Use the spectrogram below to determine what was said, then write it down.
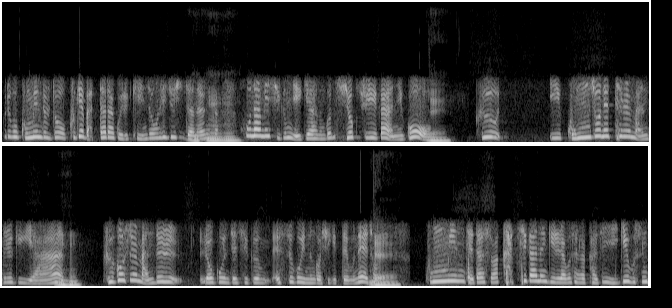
그리고 국민들도 그게 맞다라고 이렇게 인정을 해주시잖아요. 그러니까 음, 음. 호남이 지금 얘기하는 건 지역주의가 아니고 네. 그이 공존의 틀을 만들기 위한 음흠. 그것을 만들려고 이제 지금 애쓰고 있는 것이기 때문에 저는 네. 국민 대다수와 같이 가는 길이라고 생각하지 이게 무슨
